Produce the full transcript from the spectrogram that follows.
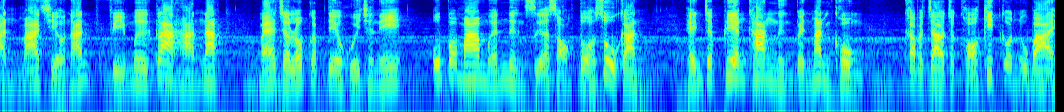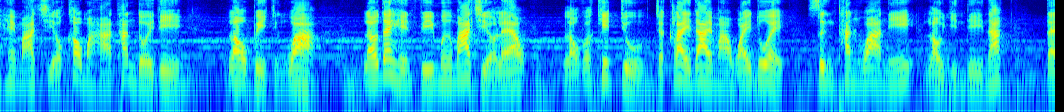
อันม้าเฉียวนั้นฝีมือกล้าหาญนัก แม้จะลบกับเตียวหุยชนีอุปมาเหมือนหนึ่งเสือสองตัวสู้กัน เห็นจะเพียงข้างหนึ่งเป็นมั่นคงข้าพเจ้าจะขอคิดกลอุบายให้ม้าเฉียวเข้ามาหาท่านโดยดี เล่าปีจึงว่า เราได้เห็นฝีมือม้าเฉียวแล้ว เราก็คิดอยู่จะใคร่ได้มาไว้ด้วย ซึ่งท่านว่านี้เรายินดีนัก แต่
